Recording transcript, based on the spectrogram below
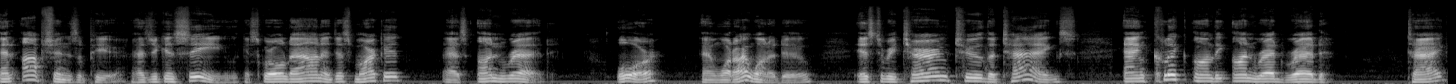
and options appear. As you can see, we can scroll down and just mark it as unread. Or, and what I want to do, is to return to the tags and click on the unread red tag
